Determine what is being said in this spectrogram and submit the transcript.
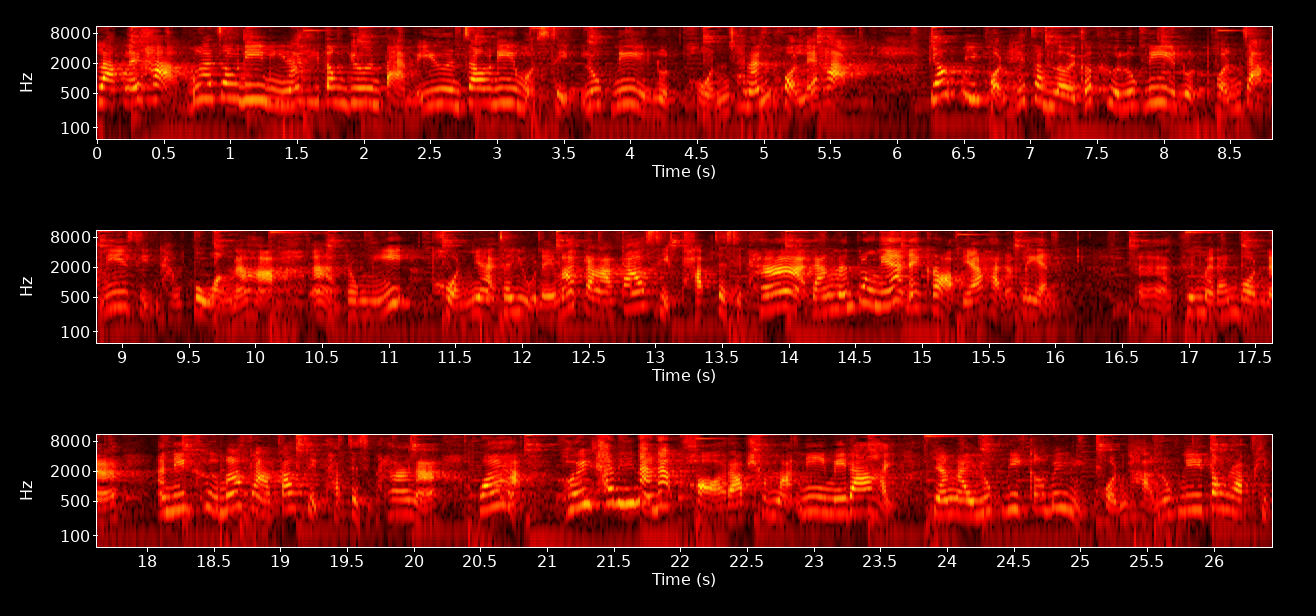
หลักเลยค่ะ เมื่อเจ้าหนี้มีหน้าที่ต้องยื่นแต่ไม่ยื่นเจ้าหนี้หมดสิทธิ์ลูกหนี้หลุดผล ฉะนั้นผลเลยค่ะย่อมมีผลให้จำเลยก็คือลูกหนี้หลุดพ้นจากหนี้สินทั้งปวงนะคะอ่าตรงนี้ผลเนี่ยจะอยู่ในมาตรา 90ทับ75 ดังนั้นตรงเนี้ยในกรอบเนี้ยค่ะนักเรียน ขึ้นมาด้านบนนะ อันนี้คือมาตรา 90ทับ75 นะ ว่า เฮ้ยถ้านี้นั้นน่ะขอรับชำระหนี้ไม่ได้ ยังไงลูกหนี้ก็ไม่หลุดพ้นค่ะ ลูกหนี้ต้องรับผิด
